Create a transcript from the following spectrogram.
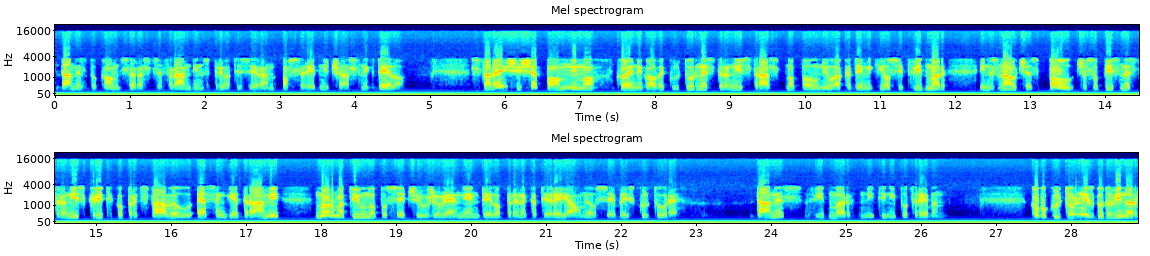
danes do konca razcefran in sprivatiziran osrednji časnik delo. Starejši še pomnimo, ko je njegove kulturne strani strastno polnil akademik Josip Vidmar in znal čez pol časopisne strani s kritiko predstave v SNG drami normativno poseči v življenje in delo pre nekatere javne osebe iz kulture. Danes Vidmar niti ni potreben. Ko bo kulturni zgodovinar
